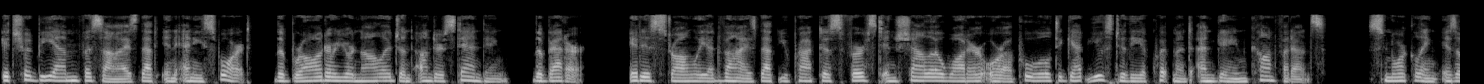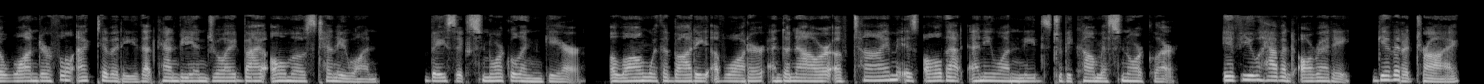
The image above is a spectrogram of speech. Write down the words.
It should be emphasized that in any sport, the broader your knowledge and understanding, the better. It is strongly advised that you practice first in shallow water or a pool to get used to the equipment and gain confidence. Snorkeling is a wonderful activity that can be enjoyed by almost anyone. Basic snorkeling gear, along with a body of water and an hour of time, is all that anyone needs to become a snorkeler. If you haven't already, give it a try,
